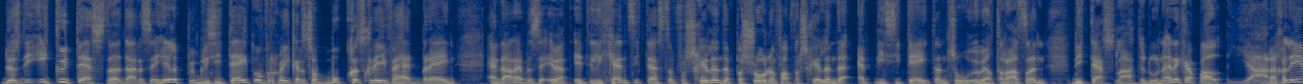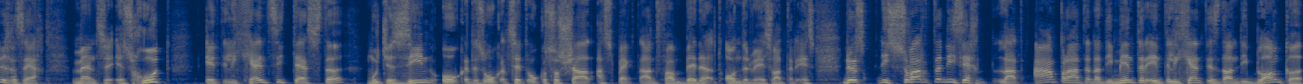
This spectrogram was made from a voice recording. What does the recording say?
Dus die IQ-testen, daar is een hele publiciteit over geweest. Er is een boek geschreven, Het Brein. En daar hebben ze met intelligentietesten verschillende personen van verschillende etniciteiten, zo u wilt rassen, die test laten doen. En ik heb al jaren geleden gezegd, mensen is goed. Intelligentietesten moet je zien ook. Het, is ook. het zit ook een sociaal aspect aan van binnen het onderwijs wat er is. Dus die zwarte die zich laat aanpraten dat hij minder intelligent is dan die blanke,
